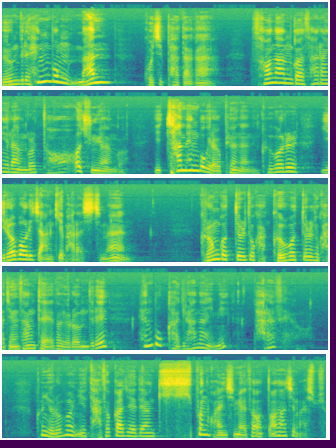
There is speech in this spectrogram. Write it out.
여러분들의 행복만 고집하다가 선함과 사랑이라는 걸 더 중요한 거, 이 참 행복이라고 표현하는 그거를 잃어버리지 않기 바라시지만 그런 것들도 그것들도 가진 상태에서 여러분들이 행복하길 하나님이 바라세요. 그럼 여러분 이 다섯 가지에 대한 깊은 관심에서 떠나지 마십시오.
